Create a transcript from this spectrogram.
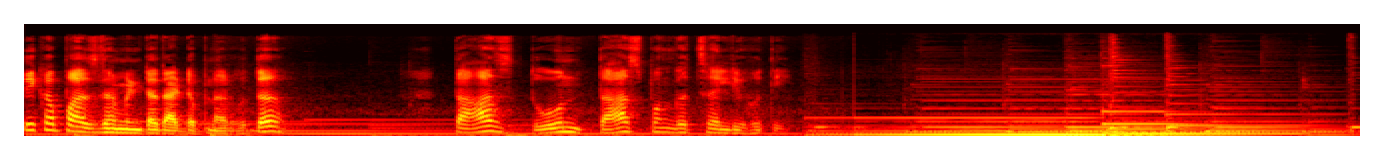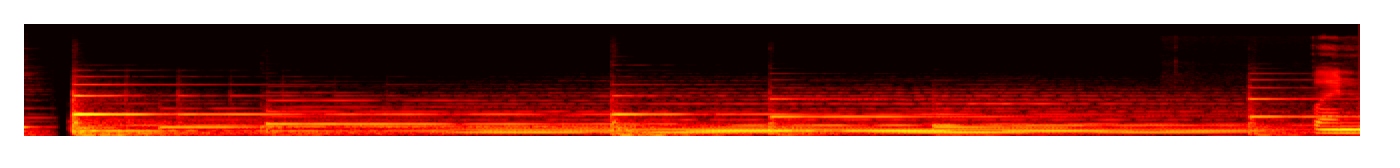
ते का पाच दहा मिनिटात आटपणार होतं. तास दोन तास पंगत चालली होती. पण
